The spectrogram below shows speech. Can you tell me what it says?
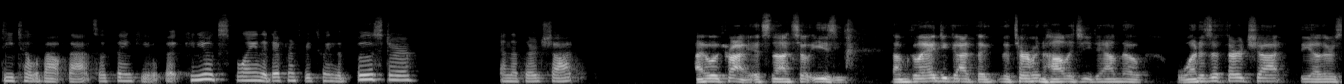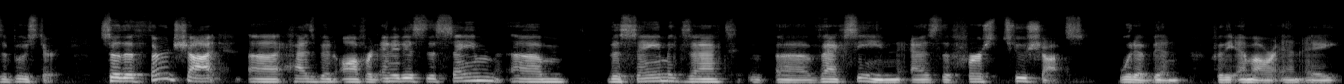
detail about that, so thank you. But can you explain the difference between the booster and the third shot? I will try. It's not so easy. I'm glad you got the, the terminology down though. One is a third shot, the other is the booster. So the third shot uh, has been offered, and it is the same um, the same exact uh, vaccine as the first two shots would have been for the mRNA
